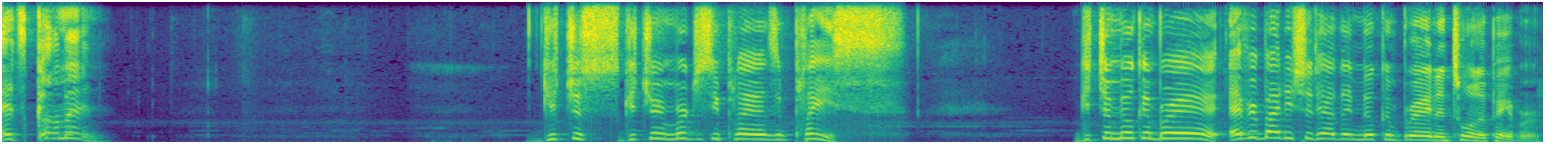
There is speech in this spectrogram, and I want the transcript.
It's coming. Get your get your emergency plans in place. Get your milk and bread. Everybody should have their milk and bread and toilet paper.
